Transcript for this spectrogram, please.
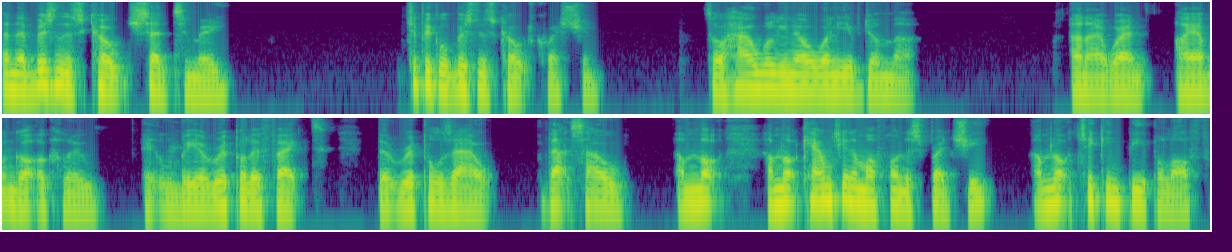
and the business coach said to me, typical business coach question. So how will you know when you've done that? And I went, I haven't got a clue. It'll be a ripple effect that ripples out. That's how I'm not I'm not counting them off on a spreadsheet. I'm not ticking people off,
